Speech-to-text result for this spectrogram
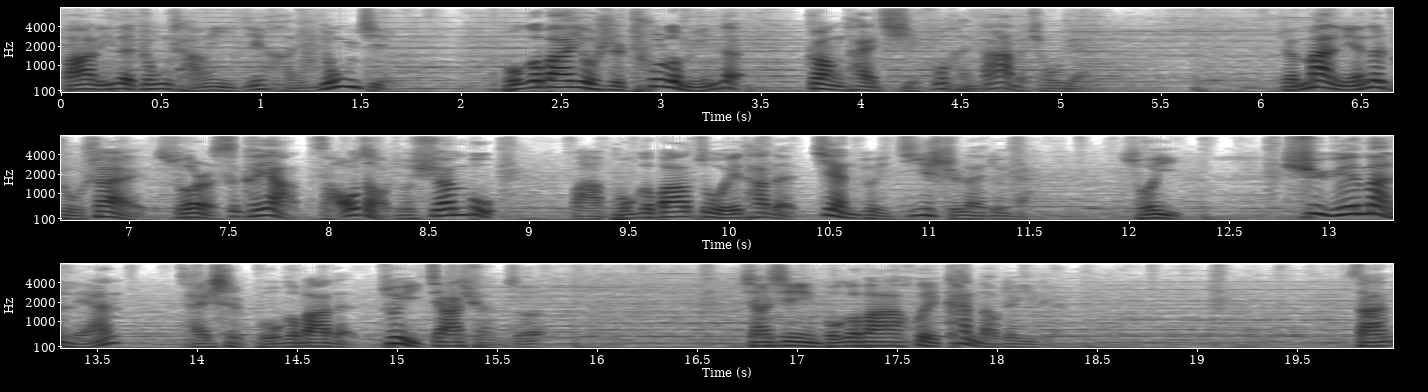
巴黎的中场已经很拥挤了，博格巴又是出了名的状态起伏很大的球员。这曼联的主帅索尔斯克亚早早就宣布，把博格巴作为他的舰队基石来对待，所以续约曼联才是博格巴的最佳选择。相信博格巴会看到这一点。三，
